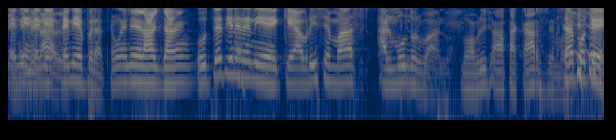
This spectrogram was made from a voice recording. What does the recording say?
Renier, general. Renier, Renier, espérate. Un general Dan. Usted tiene, Renier, que abrirse más al mundo urbano. No abrirse a atacarse, man. ¿Sabe por qué?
